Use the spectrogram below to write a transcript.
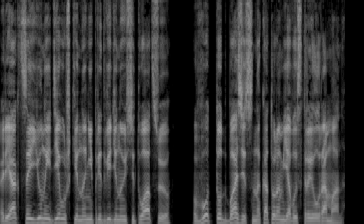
Реакция юной девушки на непредвиденную ситуацию – вот тот базис, на котором я выстроил роман.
